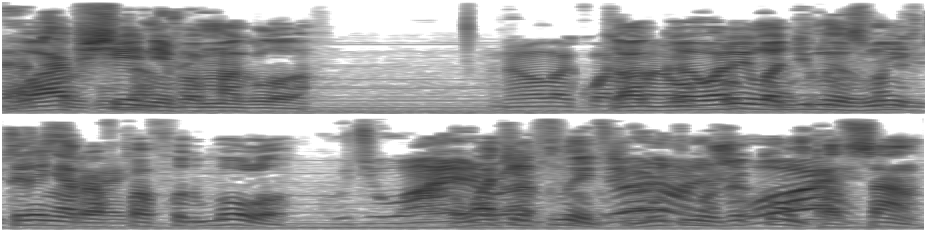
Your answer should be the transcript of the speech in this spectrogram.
Вообще не помогло. Как говорил один из моих тренеров по футболу, хватит ныть, будь мужиком, пацан.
